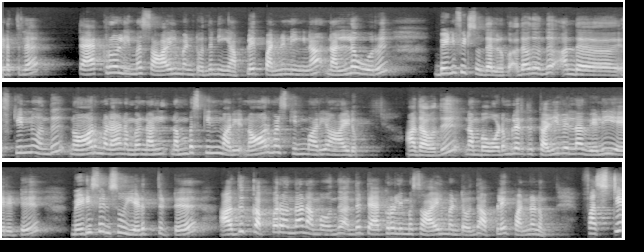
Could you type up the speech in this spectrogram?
இடத்துல டேக்ரோலிமஸ் ஆயில்மெண்ட் வந்து நீங்கள் அப்ளை பண்ணினீங்கன்னா நல்ல ஒரு பெனிஃபிட்ஸ் வந்து அதில் இருக்கும். அதாவது வந்து அந்த ஸ்கின் வந்து நார்மலாக நம்ம நல் நம்ம ஸ்கின் மாதிரியே நார்மல் ஸ்கின் மாதிரியே ஆகிடும் அதாவது நம்ம உடம்புல இருக்கிற கழிவெல்லாம் வெளியேறிட்டு மெடிசன்ஸும் எடுத்துட்டு அதுக்கப்புறம் தான் நம்ம வந்து அந்த டேக்ரோலிமஸ் ஆயில்மெண்ட்டை வந்து அப்ளை பண்ணணும். ஃபஸ்ட்டே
